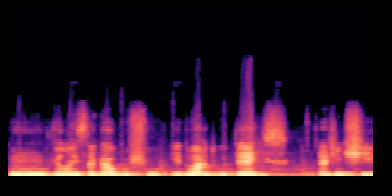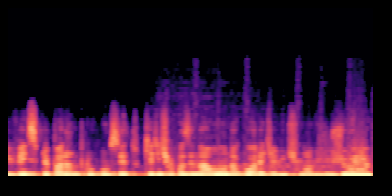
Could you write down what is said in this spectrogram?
com o violonista gaúcho Eduardo Guterres. A gente vem se preparando para um concerto que a gente vai fazer na ONU agora, dia 29 de julho.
